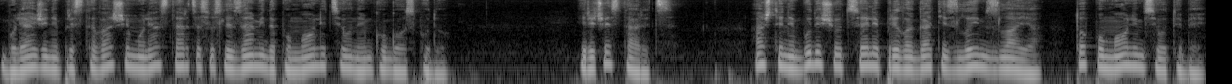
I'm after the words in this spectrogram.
Боляй же не приставаше, моля старца со слезами да помолится у немку Господу. И рече старец, а ще не будеш от целе прилагати злым злая, то помолимся о тебе.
